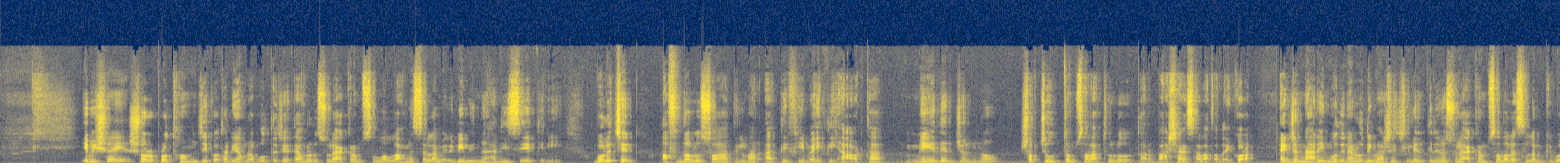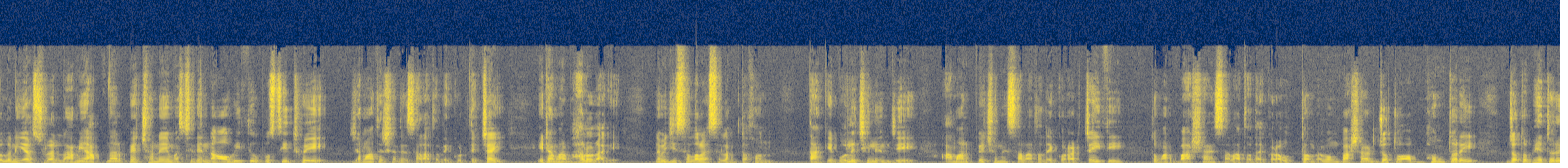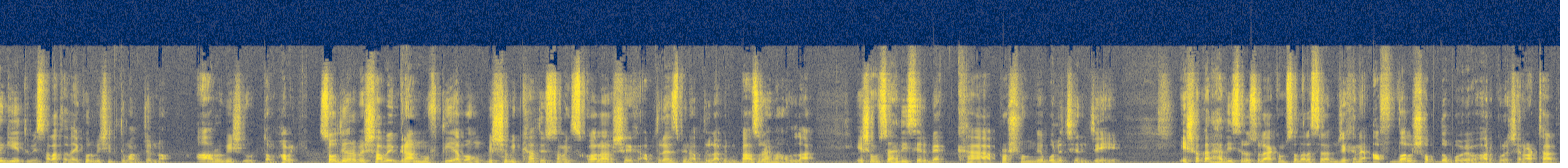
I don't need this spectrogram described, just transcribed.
এ বিষয়ে সর্বপ্রথম যে কথাটি আমরা বলতে চাই তা হলো রসুল আকরম সাল্লাহ সাল্লামের বিভিন্ন হাদিসে তিনি বলেছেন, আফদালু সালাতিল মার আতিফি বা ইতিহা অর্থাৎ মেয়েদের জন্য সবচেয়ে উত্তম সালাত হলো তার বাসায় সালাত আদায় করা। একজন নারী মদিনার অধিবাসী ছিলেন, তিনি রসুল আকরম সাল্লাহ সাল্লামকে বললেন, ইয়া রসুল্লাহ আমি আপনার পেছনে মসজিদে নাওবিতে উপস্থিত হয়ে জামাতের সাথে সালাত আদায় করতে চাই। এটা আমার ভালো লাগে। নবীজি সাল্লাহ সাল্লাম তখন তাকে বলেছিলেন যে, আমার পেছনে সালাত আদায় করার চাইতে তোমার বাসায় সালাত আদায় করা উত্তম এবং বাসার যত অভ্যন্তরে, যত ভেতরে গিয়ে তুমি সালাত আদায় করবে, সেটি তোমার জন্য আরও বেশি উত্তম হবে। সৌদি আরবের সাবেক গ্রান্ড মুফতি এবং বিশ্ববিখ্যাত Islamic scholar Sheikh Abdul bin Abdullah bin Baz রহমাউল্লাহ এ সমস্ত হাদিসের ব্যাখ্যা প্রসঙ্গে বলেছেন যে, এ সকল হাদিসের রসুল আকরম সাল্লাহ সাল্লাম যেখানে আফদল শব্দ ব্যবহার করেছেন, অর্থাৎ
